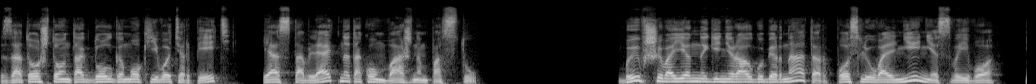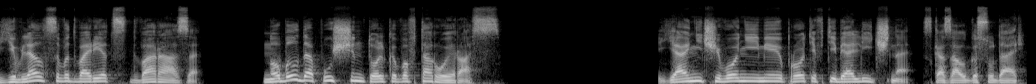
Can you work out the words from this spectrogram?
за то, что он так долго мог его терпеть и оставлять на таком важном посту. Бывший военный генерал-губернатор после увольнения своего являлся во дворец два раза, но был допущен только во второй раз. «Я ничего не имею против тебя лично», — сказал государь,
